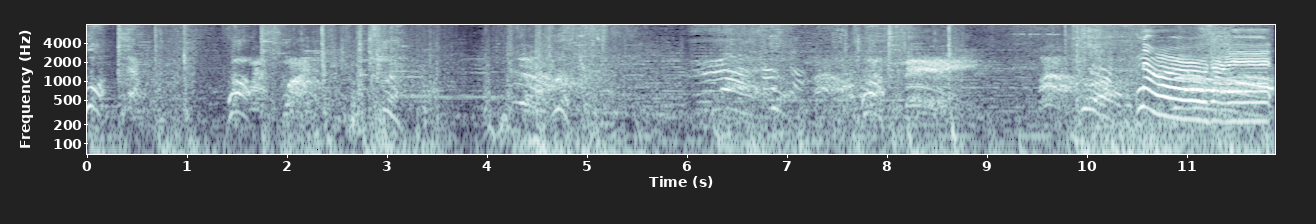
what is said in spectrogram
Oh. No, darn it.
